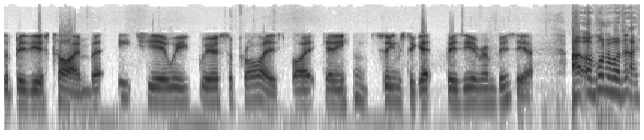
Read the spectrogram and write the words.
the busiest time, but each year we, we're surprised by it getting seems to get busier and busier. I, I wonder what I,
